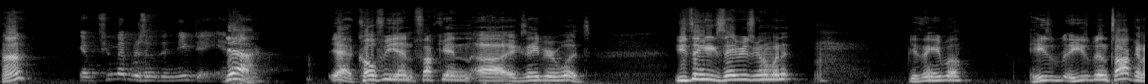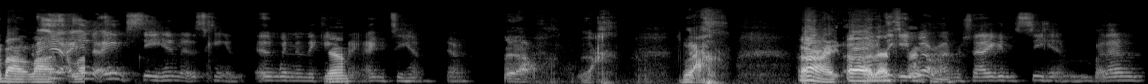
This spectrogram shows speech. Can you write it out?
Huh? You have two members of the New Day. in Yeah. there. Yeah, Kofi and fucking uh, Xavier Woods. You think Xavier's gonna win it? You think he will? He's he's been talking about it a lot. Yeah, a I, lot. I can see him as king as winning the King Yeah. of the Ring. I can see him. Yeah. Ugh. Ugh. Ugh. All right, uh, I don't think he will. I'm I can see him, but I don't,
